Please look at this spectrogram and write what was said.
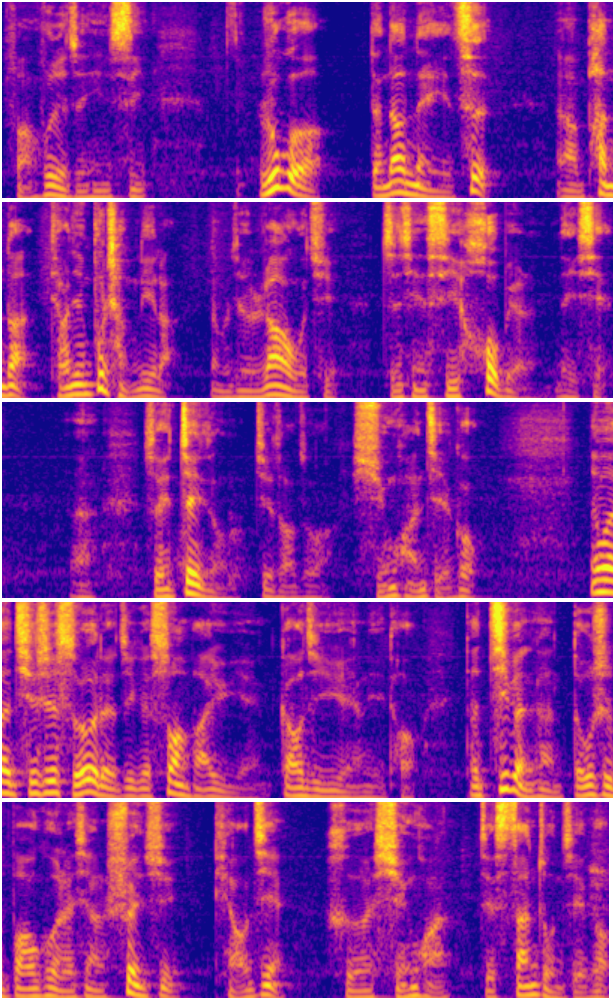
反复的执行 C。如果等到哪一次啊判断条件不成立了，那么就绕过去执行 C 后边的那些啊。所以这种就叫做循环结构。那么其实所有的这个算法语言、高级语言里头，它基本上都是包括了像顺序、条件和循环这三种结构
